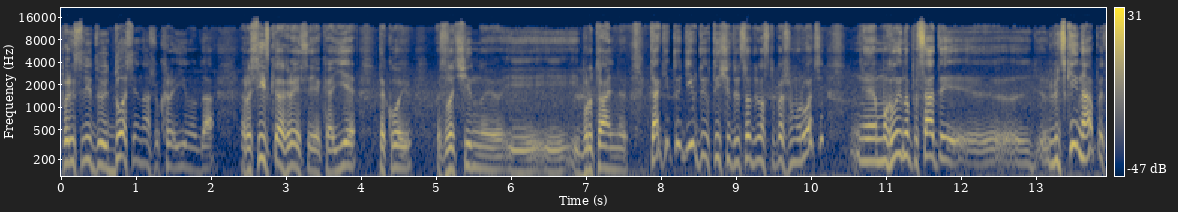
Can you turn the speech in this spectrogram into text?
переслідує досі нашу країну, да, російська агресія, яка є такою злочинною і, і, і брутальною. Так і тоді, в 1991 році, е, могли написати е, людський напис,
